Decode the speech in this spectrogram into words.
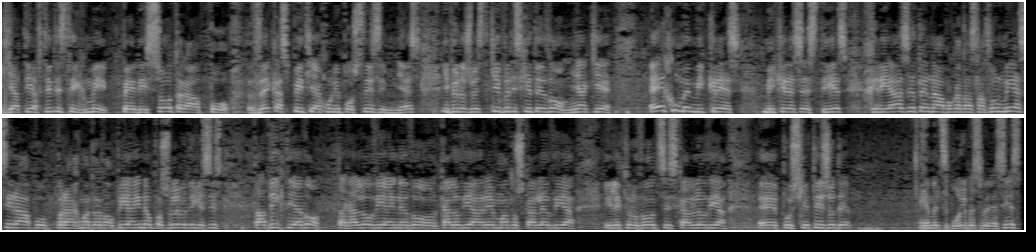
γιατί αυτή τη στιγμή περισσότερα από 10 σπίτια έχουν υποστεί ζημιές. Η πυροσβεστική βρίσκεται εδώ, μια και έχουμε μικρές μικρές αιστείες. Χρειάζεται να αποκατασταθούν μια σειρά από πράγματα τα οποία είναι όπως βλέπετε και εσείς τα δίκτυα εδώ. Τα καλώδια είναι εδώ, καλώδια ρεύματος, καλώδια ηλεκτροδότησης, καλώδια ε, που σχετίζονται ε, με τις υπόλοιπες υπηρεσίες.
